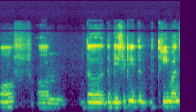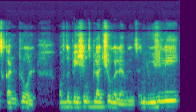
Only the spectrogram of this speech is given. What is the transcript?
of um, the the basically the, the three months control of the patient's blood sugar levels, and usually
